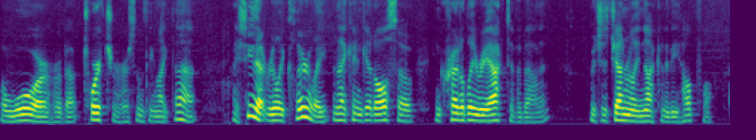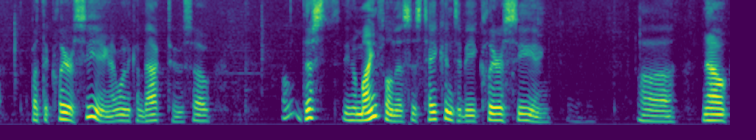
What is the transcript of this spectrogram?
a war or about torture or something like that. I see that really clearly, and I can get also incredibly reactive about it, which is generally not going to be helpful. But the clear seeing, I want to come back to. So, oh, this, you know, mindfulness is taken to be clear seeing. Uh, now,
